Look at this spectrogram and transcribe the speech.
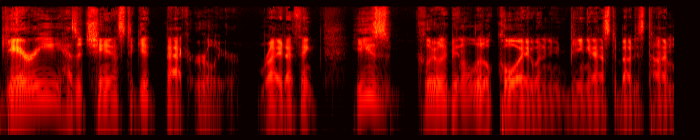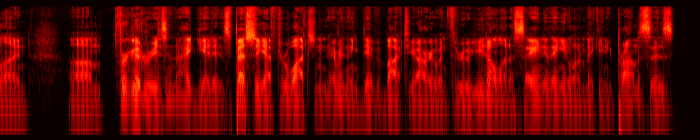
Gary has a chance to get back earlier, right? I think he's clearly been a little coy when being asked about his timeline. Um, for good reason. I get it, especially after watching everything David Bakhtiari went through. You don't want to say anything, you don't want to make any promises,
